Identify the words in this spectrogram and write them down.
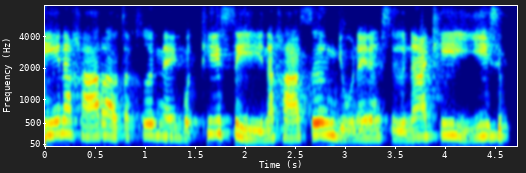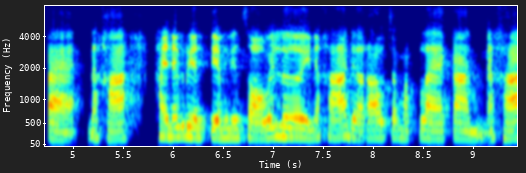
นี้นะคะเราจะขึ้นในบทที่สี่นะคะ ซึ่งอยู่ในหนังสือหน้าที่ยี่สิบแปดนะคะ ให้นักเรียนเตรียมดินสอไว้เลยนะคะ เดี๋ยวเราจะมาแปลกันนะคะ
